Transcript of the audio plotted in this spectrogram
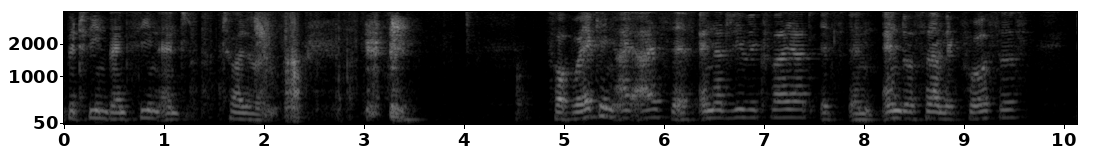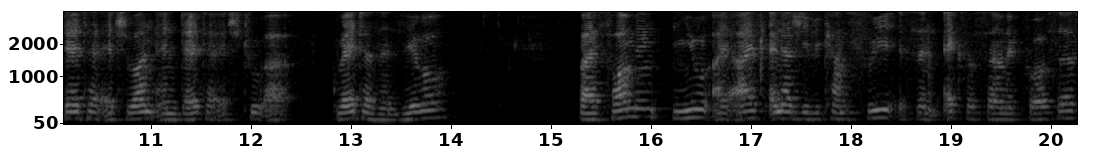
between benzene and toluene. For breaking IIs there is energy required, it's an endothermic process, delta H1 and delta H2 are greater than zero. By forming new IIs energy becomes free, it's an exothermic process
